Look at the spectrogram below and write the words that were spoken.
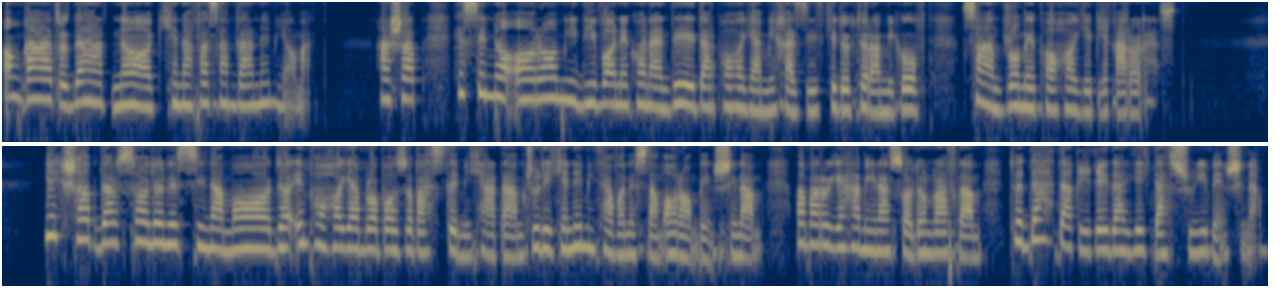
آنقدر دردناک که نفسم در نمی آمد. هر شب حس ناآرامی دیوانه کننده در پاهایم میخزید که دکترم می‌گفت سندروم پاهای بیقرار است. یک شب در سالن سینما دائم پاهایم را باز و بسته می کردم جوری که نمی توانستم آرام بنشینم و برای همین از سالن رفتم تا ده دقیقه در یک دستشویی بنشینم.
